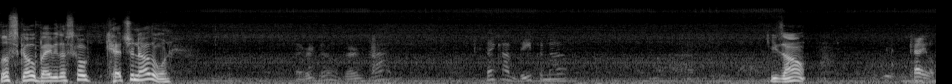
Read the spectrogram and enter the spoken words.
Let's go, baby. Let's go catch another one. There we goes. There's that. Think I'm deep enough? He's on. Caleb,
